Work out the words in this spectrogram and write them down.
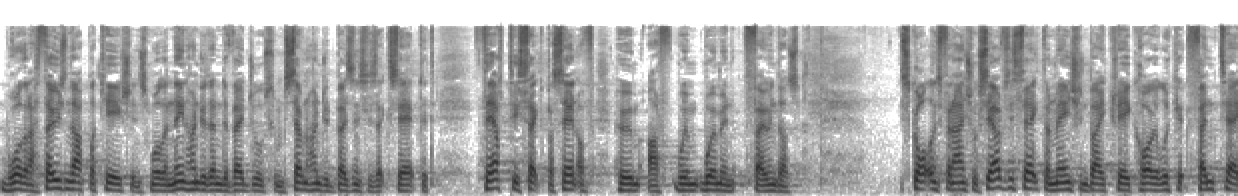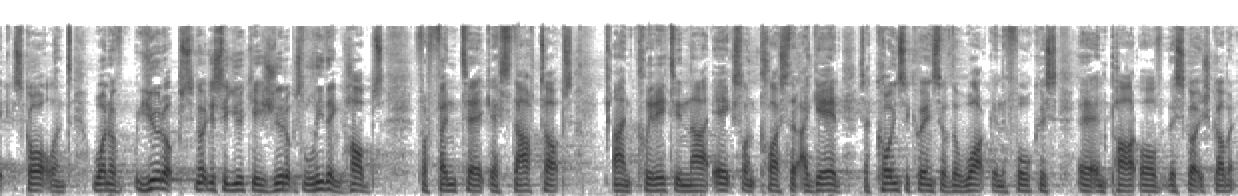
more than 1,000 applications, more than 900 individuals from 700 businesses accepted, 36% of whom are women founders. Scotland's financial services sector mentioned by Craig Hoy look at FinTech Scotland, one of Europe's, not just the UK's, Europe's leading hubs for FinTech uh, startups and creating that excellent cluster. Again, it's a consequence of the work and the focus uh, in part of the Scottish Government.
